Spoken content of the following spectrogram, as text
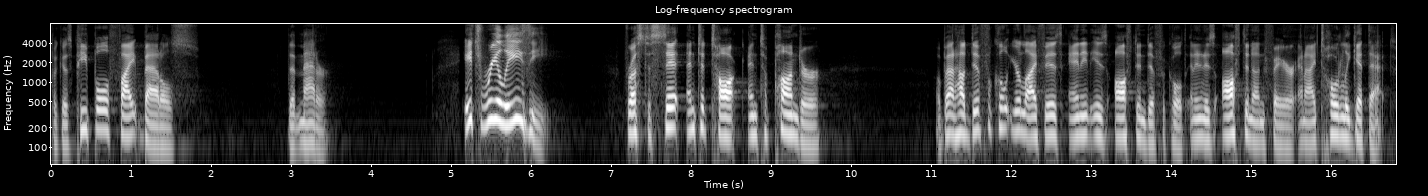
Because people fight battles that matter. It's real easy for us to sit and to talk and to ponder about how difficult your life is, and it is often difficult, and it is often unfair, and I totally get that.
